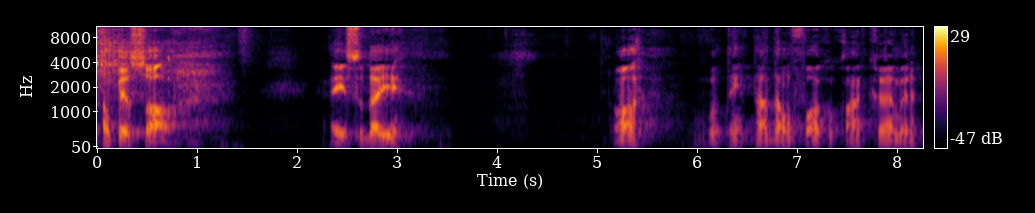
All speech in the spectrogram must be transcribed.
Então, pessoal, é isso daí. Ó, vou tentar dar um foco com a câmera.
